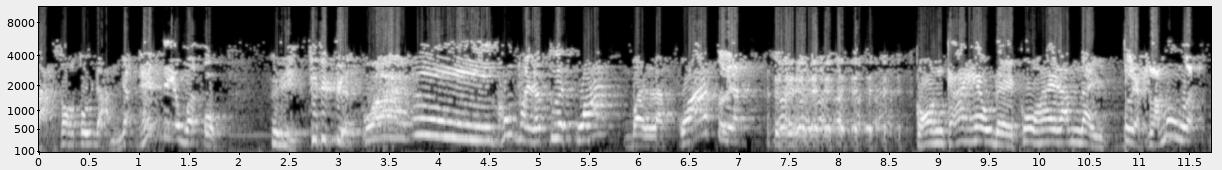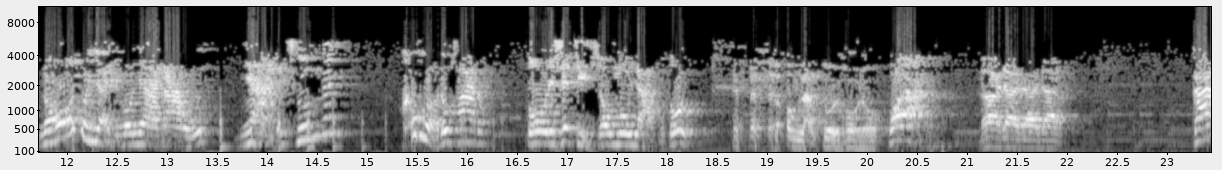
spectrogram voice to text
là do tôi đảm nhận hết đấy ông ạ. Ồ, thế thì tuyệt quá. Ừ, không phải là tuyệt quá mà là quá tuyệt con cá heo đề cô 25 này tuyệt lắm ông ạ nó mà nhảy vào nhà nào ấy nhà ấy sướng đấy không ở đâu xa đâu tôi sẽ chỉ cho ngôi nhà của tôi ông làm tôi hồi hộp quá. đây đây đây đây các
